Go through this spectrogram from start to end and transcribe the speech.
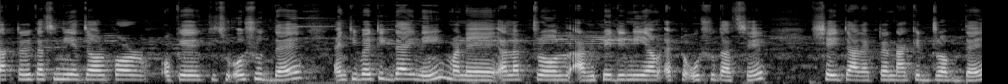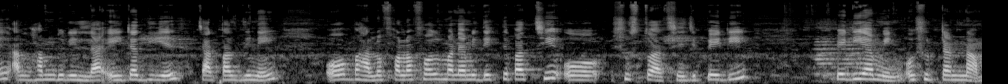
ডাক্তারের কাছে নিয়ে যাওয়ার পর ওকে কিছু ওষুধ দেয়, অ্যান্টিবায়োটিক দেয়নি মানে অ্যালাট্রল আর পেডেনিয়াম একটা ওষুধ আছে, সেইটা আর একটা নাকের ড্রপ দেয়, আলহামদুলিল্লাহ। এইটা দিয়ে চার পাঁচ দিনেই ও ভালো ফলাফল মানে আমি দেখতে পাচ্ছি ও সুস্থ আছে, যে পেডি পেডিয়ামিন ওষুধটার নাম।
